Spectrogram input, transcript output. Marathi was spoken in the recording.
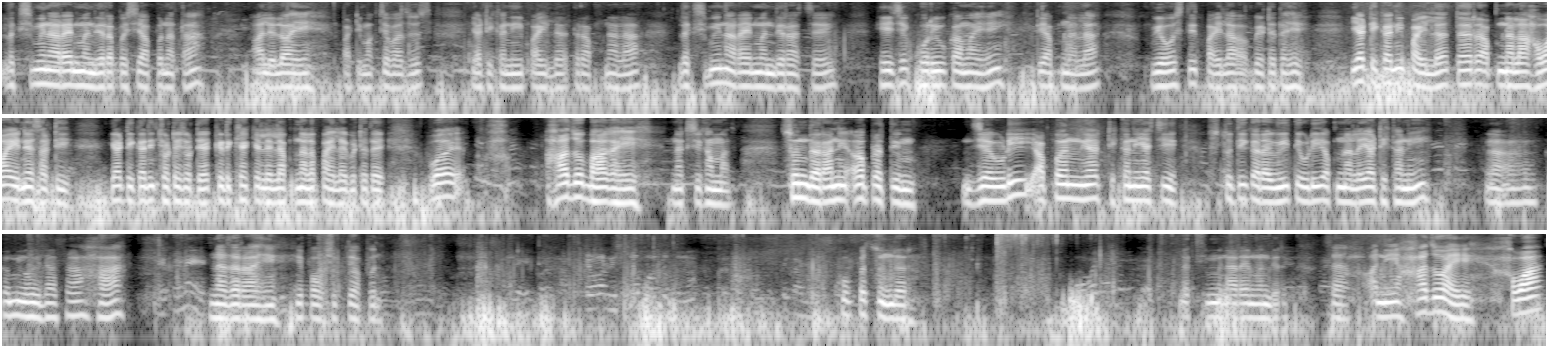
लक्ष्मीनारायण मंदिरापाशी आपण आता आलेलो आहे पाठीमागच्या बाजूस. या ठिकाणी पाहिलं तर आपणाला लक्ष्मीनारायण मंदिराचे हे जे कोरीव काम आहे ते आपणाला व्यवस्थित पाहायला भेटत आहे. या ठिकाणी पाहिलं तर आपणाला हवा येण्यासाठी या ठिकाणी छोट्या छोट्या खिडक्या केलेल्या आपणाला पाहायला भेटत आहे. व हा- जो भाग आहे नक्षीकामात सुंदर आणि अप्रतिम जेवढी आपण या ठिकाणी याची स्तुती करावी तेवढी आपणाला या ठिकाणी कमी होईल असा हा नजारा आहे. हे पाहू शकतो आपण. खूपच सुंदर. लक्ष्मीनारायण मंदिर. आणि हा जो आहे हवा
